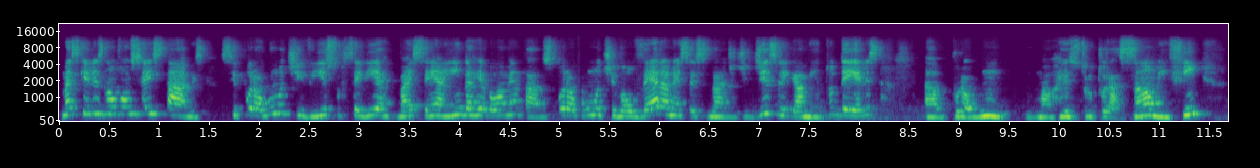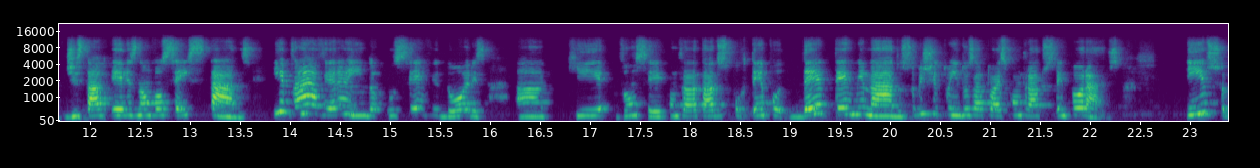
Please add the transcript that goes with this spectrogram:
mas que eles não vão ser estáveis. Se por algum motivo isso seria, vai ser ainda regulamentado, se por algum motivo houver a necessidade de desligamento deles, ah, por alguma reestruturação, enfim, de Estado, eles não vão ser estáveis. E vai haver ainda os servidores ah, que vão ser contratados por tempo determinado, substituindo os atuais contratos temporários. Isso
